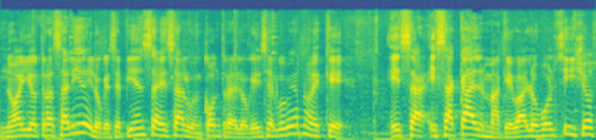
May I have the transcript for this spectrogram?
no hay otra salida y lo que se piensa es algo en contra de lo que dice el gobierno, es que esa, esa calma que va a los bolsillos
